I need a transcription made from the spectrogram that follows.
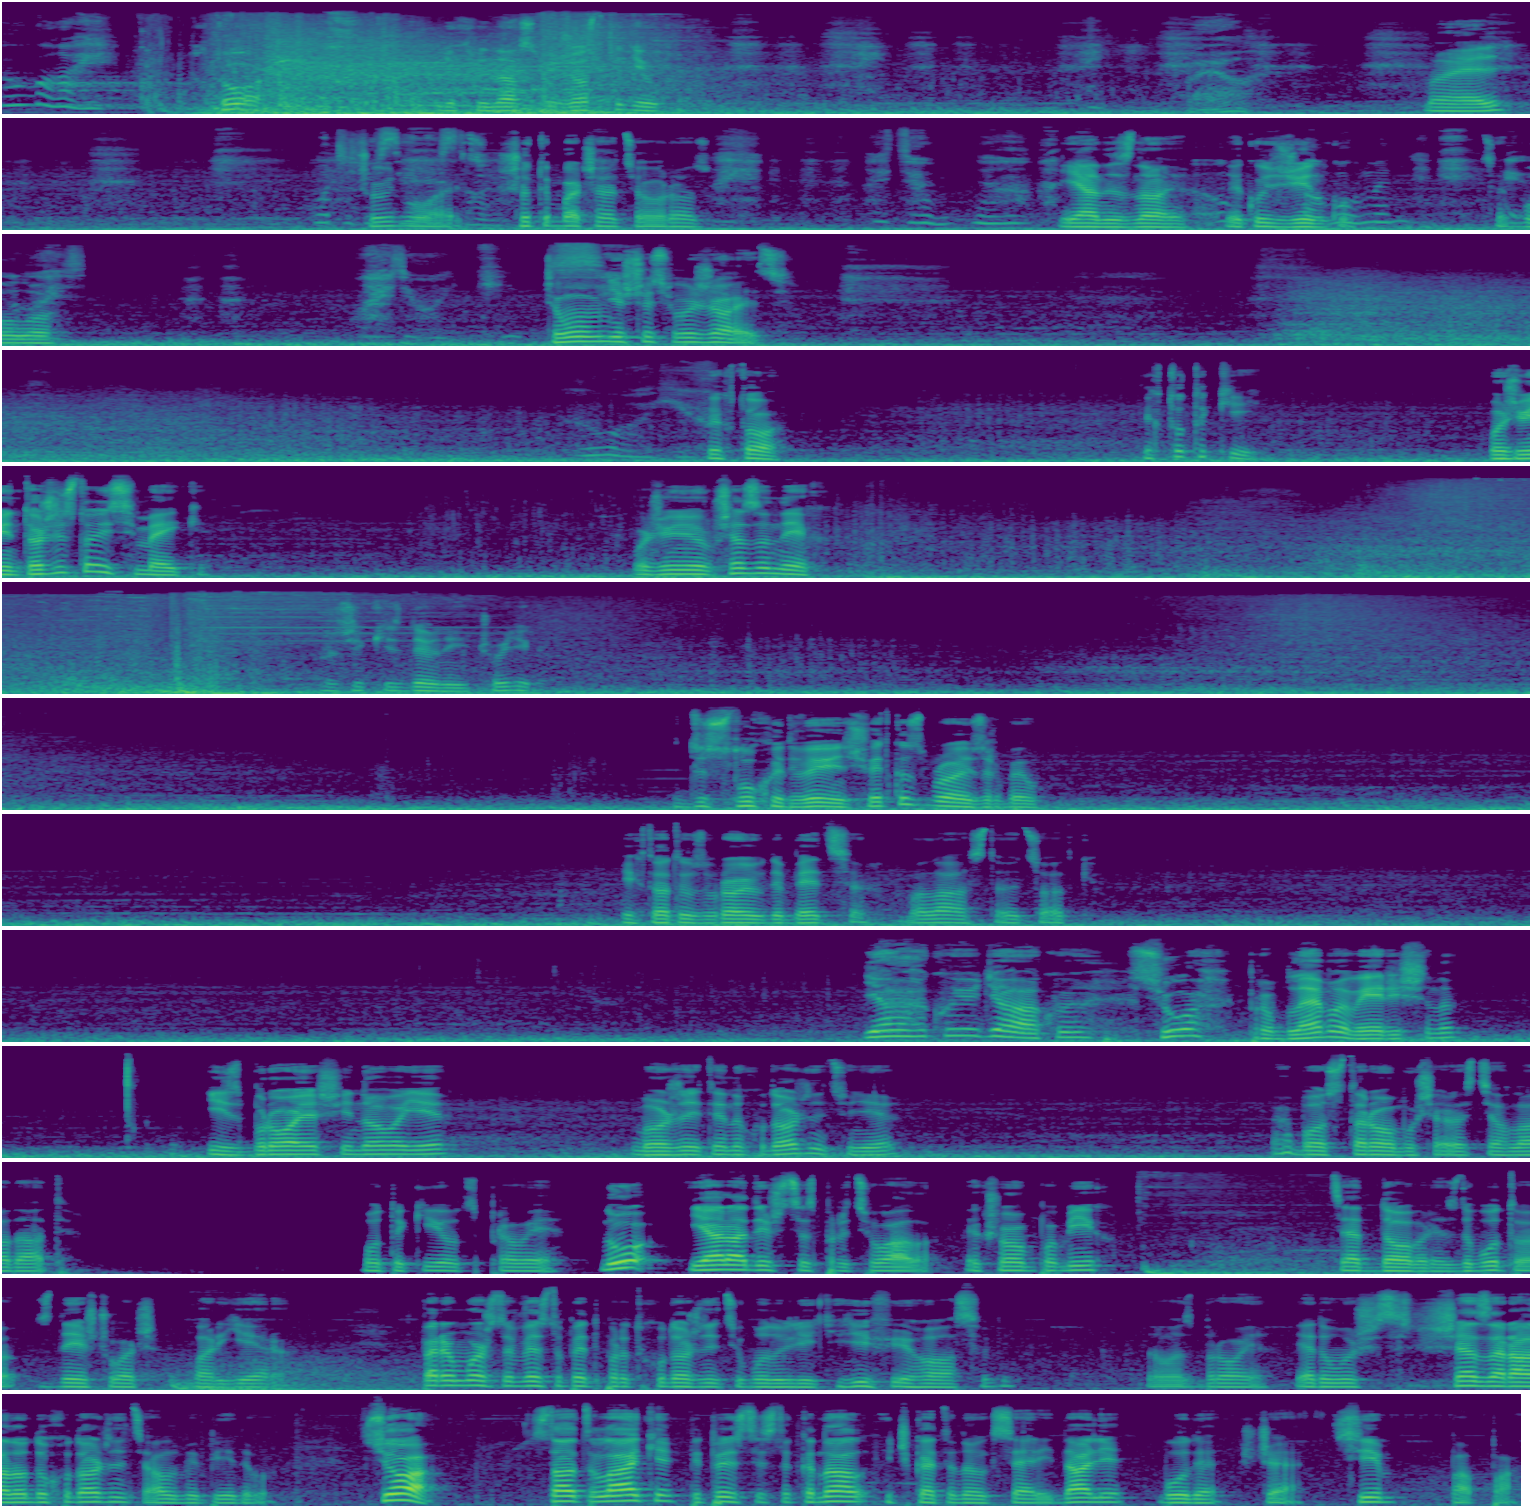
Why? Хто? Ніхрена собі жорстка дівка. Маель, що відбувається? Що ти бачила цього разу? Know. Я не знаю. Якусь жінку. Це було. Чому мені щось вважається? Ти хто? Ти хто такий? Може він теж з тої сімейки? Може він взагалі за них? Короче, якийсь дивний чудик. Ти слухай, диви, він швидко зброю зробив. І хто тут зброю буде битися? Мала 100%. Дякую, дякую. Все, проблема вирішена. І зброя ще нова є. Можна йти на художницю, ні? Або старому ще раз тягла дати. Отакі от справи. Ну, я радий, що це спрацювало. Якщо вам поміг, це добре. Здобуто знищувач бар'єра. Тепер ви можете виступити проти художниці в моноліті. Ніфіга собі. Нова зброя. Я думаю, що ще зарано до художниці, але ми підемо. Все. Ставте лайки, підписуйтесь на канал і чекайте нових серій. Далі буде ще. Всім па-па.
